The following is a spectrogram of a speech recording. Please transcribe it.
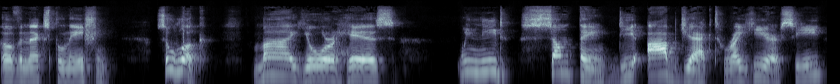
of an explanation. So look, my, your, his, we need something, the object right here, see?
